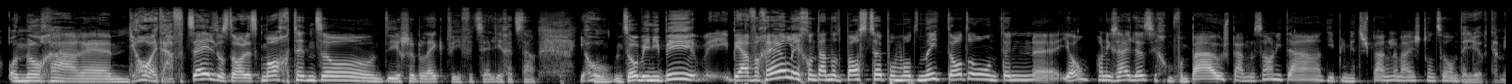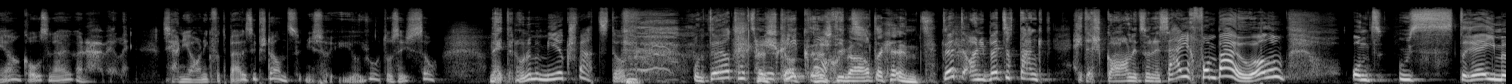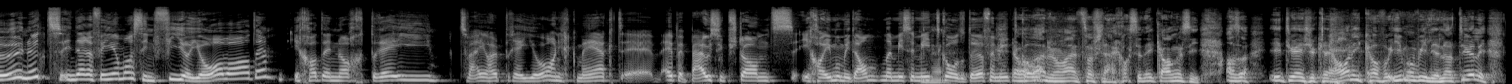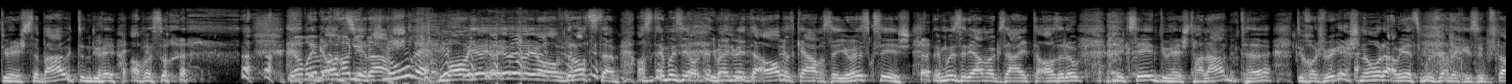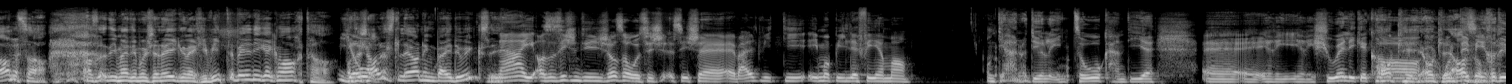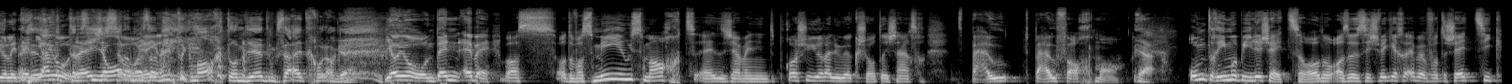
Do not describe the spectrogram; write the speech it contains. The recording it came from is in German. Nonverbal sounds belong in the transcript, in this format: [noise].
Und nachher, ähm, ja, hat er erzählt, was er alles gemacht hat und so. Und ich schon überlegt, wie erzähle ich jetzt auch? Ja, und so wie ich bin, ich bin einfach ehrlich und dann passt es jemandem oder nicht, oder? Und dann, äh, ja, habe ich gesagt, ich komme vom Bau, Spengler Sanitär, diplomierter Spenglermeister und so. Und dann schaut er mir an, großen Augen, wirklich. Sie haben ja Ahnung von der Bausubstanz. Und ich so, ja, ja, das ist so. Und dann hat er nur mit mir geschwätzt, oder? Und dort hat es [laughs] mir Klick gemacht. Hast du die Werte kennt? Dort habe ich plötzlich gedacht, hey, das ist gar nicht so ein Seich vom Bau, oder? Und aus drei Monaten in dieser Firma sind vier Jahre geworden. Ich habe dann nach drei, zweieinhalb, drei Jahren ich gemerkt, äh, eben Bausubstanz, ich habe immer mit anderen müssen mitgehen oder dürfen mitgehen. Ja, Moment, Moment, so schnell kann es ja nicht gegangen sein. Also, du hast ja keine Ahnung von Immobilien, natürlich. Du hast es gebaut und du hast, aber so... [laughs] Ja, aber eben, da kann ich schnurren. [laughs] ja, ja, ja, ja, aber trotzdem. Also, der muss ja, ich meine, wenn der Arbeitgeber seriös war, dann muss er ja auch mal gesagt haben, also, schau, wir sehen, du hast Talent, he? du kannst wirklich schnurren, aber jetzt musst du noch eine Substanz haben. Also, ich meine, du musst ja noch irgendwelche Weiterbildungen gemacht haben. Das ist alles Learning by Doing gewesen? Nein, also, es ist natürlich schon so, es ist, es ist eine weltweite Immobilienfirma. Und die haben natürlich in Zug haben die, äh, ihre, ihre Schulungen gehabt. Okay, okay. Und dann also, bin ich natürlich dann, ja, ja, drei Jahre so, ja, ja. weiter gemacht und jedem gesagt, okay. [laughs] Ja, ja, und dann eben, was, oder was mich ausmacht, äh, das ist auch, wenn du in die Broschüre schaust, oder, ist eigentlich so, der Bau, der Baufachmann. Ja und der Immobilienschätzer, oder? Also es ist wirklich eben von der Schätzung,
